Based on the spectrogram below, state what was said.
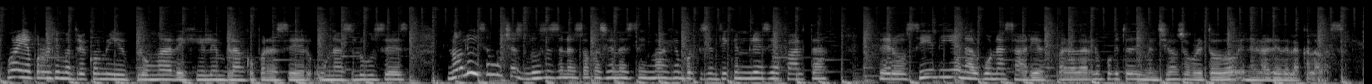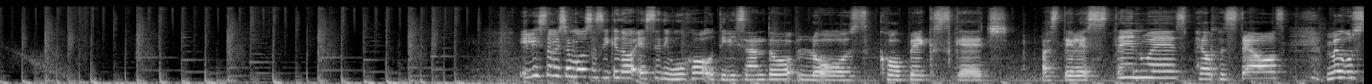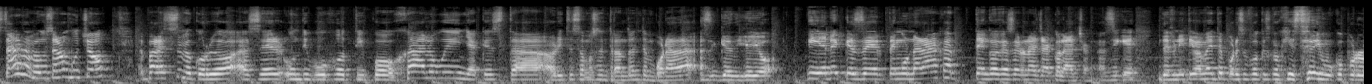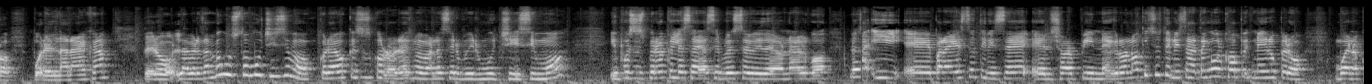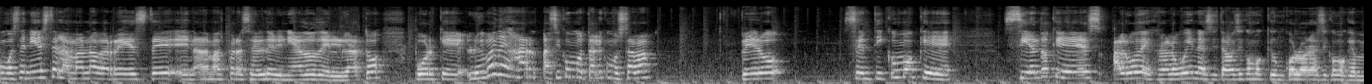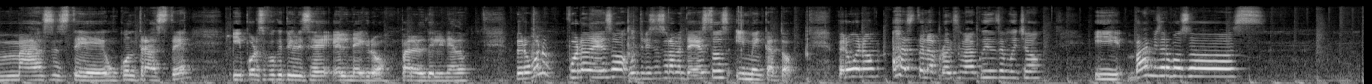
Bueno, ya por último entré con mi pluma de gel en blanco para hacer unas luces. No le hice muchas luces en esta ocasión a esta imagen porque sentí que no le hacía falta, pero sí di en algunas áreas para darle un poquito de dimensión, sobre todo en el área de la calabaza. Y listo mis hermosos, así quedó este dibujo utilizando los Copic Sketch pasteles tenues, pale pastels. Me gustaron, me gustaron mucho. Para eso se me ocurrió hacer un dibujo tipo Halloween, ya que está, ahorita estamos entrando en temporada, así que dije yo, tiene que ser, tengo un naranja, tengo que hacer una Jack Lantern. Así que definitivamente por eso fue que escogí este dibujo por, lo, por el naranja. Pero la verdad me gustó muchísimo. Creo que esos colores me van a servir muchísimo. Y pues espero que les haya servido este video en algo. Y eh, para este utilicé el Sharpie negro. No quise utilizar, tengo el Copic negro, pero bueno, como tenía este en la mano, agarré este eh, nada más para hacer el delineado del gato. Porque lo iba a dejar así como tal y como estaba. Pero sentí como que... Siendo que es algo de Halloween, necesitaba así como que un color así como que más, este, un contraste. Y por eso fue que utilicé el negro para el delineado. Pero bueno, fuera de eso, utilicé solamente estos y me encantó. Pero bueno, hasta la próxima. Cuídense mucho. Y bye mis hermosos.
